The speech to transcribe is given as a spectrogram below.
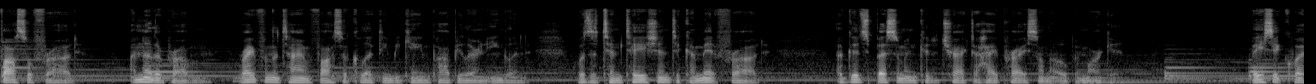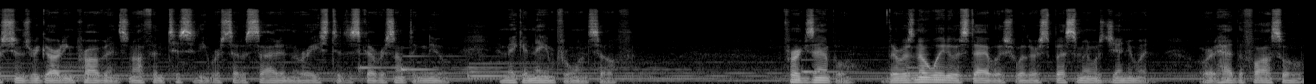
Fossil fraud, another problem. Right from the time fossil collecting became popular in England, was the temptation to commit fraud. A good specimen could attract a high price on the open market. Basic questions regarding provenance and authenticity were set aside in the race to discover something new and make a name for oneself. For example, there was no way to establish whether a specimen was genuine or it had the fossil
